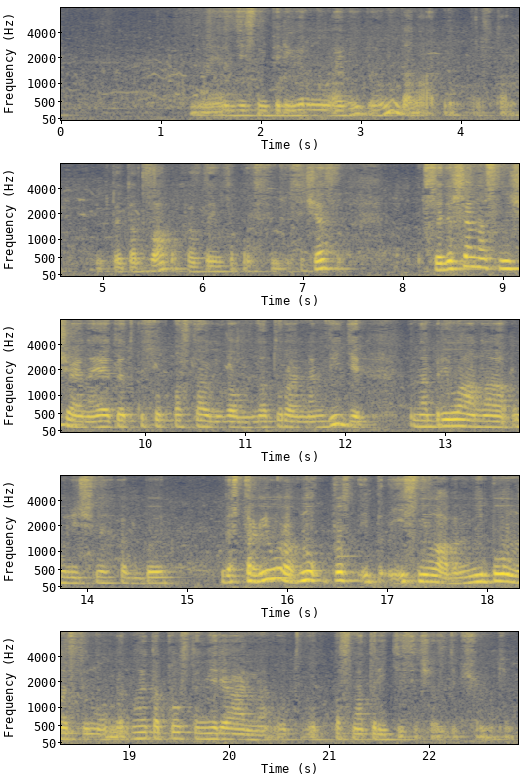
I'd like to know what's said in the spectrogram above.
Я здесь не перевернула видео, ну да ладно, просто вот этот запах раздается повсюду. Сейчас совершенно случайно, я этот кусок поставлю вам в натуральном виде, набрела на уличных как бы гастролеров, ну просто и, и сняла вам не полностью номер, но это просто нереально. Вот, вот посмотрите сейчас, девчонки.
